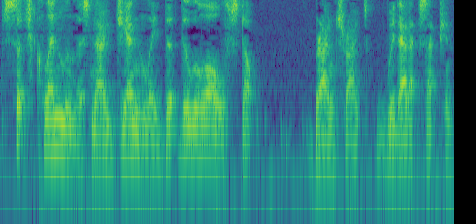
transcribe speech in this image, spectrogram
such cleanliness now, generally, that they will all stock brown trout without exception.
